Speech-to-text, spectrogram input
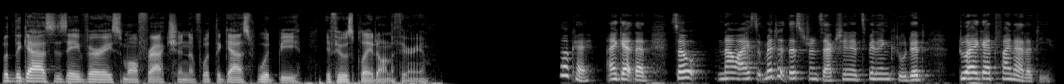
but the gas is a very small fraction of what the gas would be if it was played on Ethereum. Okay, I get that. So now I submitted this transaction. It's been included. Do I get finality?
